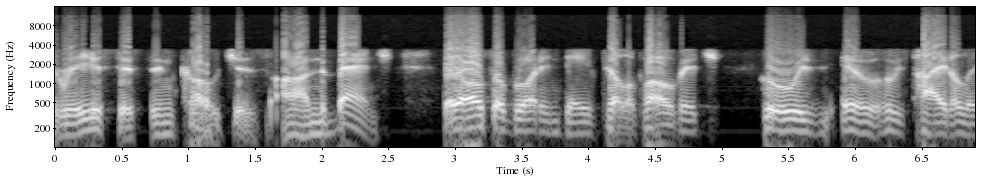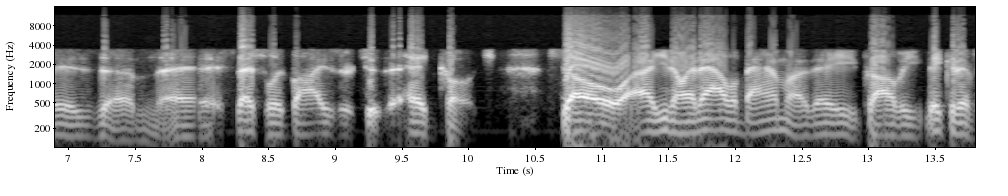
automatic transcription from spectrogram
three assistant coaches on the bench. They also brought in Dave Pilipovich, who is whose title is um, special advisor to the head coach. So, uh, you know, at Alabama, they probably they could have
